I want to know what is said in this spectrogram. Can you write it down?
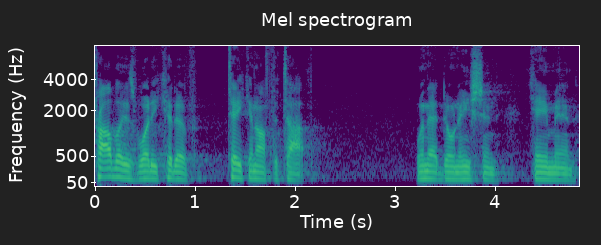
probably is what he could have taken off the top when that donation came in.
